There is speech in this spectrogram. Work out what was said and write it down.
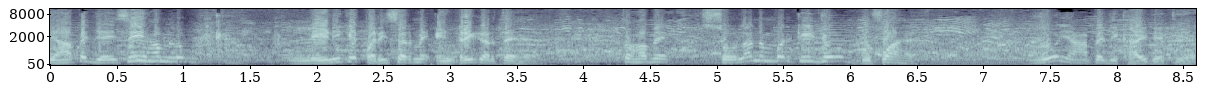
यहाँ पे जैसे ही हम लोग लेनी के परिसर में एंट्री करते हैं तो हमें 16 नंबर की जो गुफा है, वो यहाँ पे दिखाई देती है।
